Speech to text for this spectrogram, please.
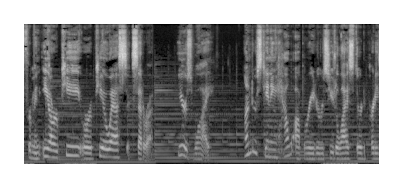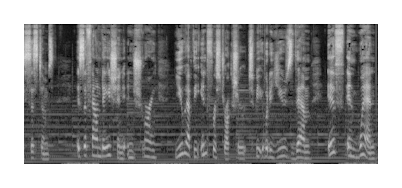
from an ERP or a POS, etc. Here's why. Understanding how operators utilize third party systems is a foundation ensuring you have the infrastructure to be able to use them if and when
